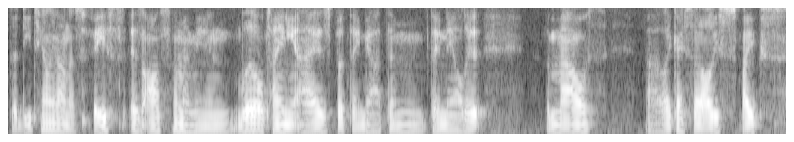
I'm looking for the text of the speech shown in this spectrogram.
the detailing on his face is awesome I mean little tiny eyes but they got them they nailed it the mouth Uh, like I said, all these spikes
